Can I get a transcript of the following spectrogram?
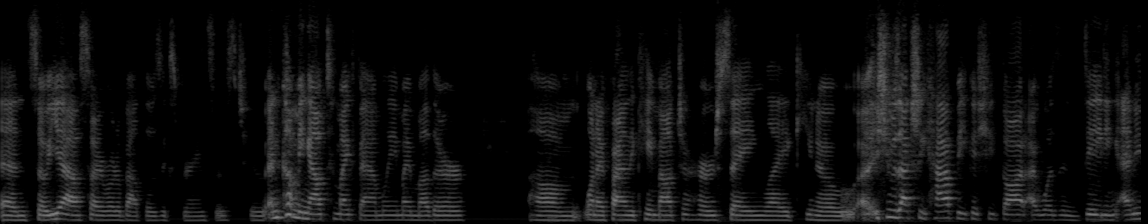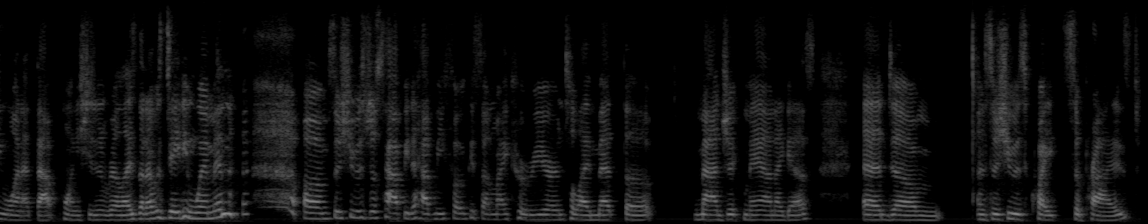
and so yeah so i wrote about those experiences too and coming out to my family my mother um, when I finally came out to her saying, like, you know, uh, she was actually happy because she thought I wasn't dating anyone at that point. She didn't realize that I was dating women. um, so she was just happy to have me focus on my career until I met the magic man, I guess. And, um, and so she was quite surprised.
